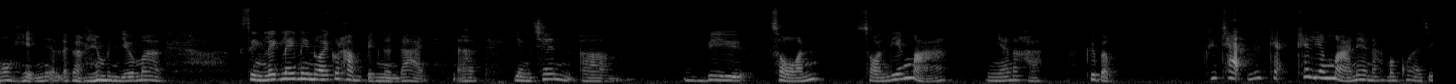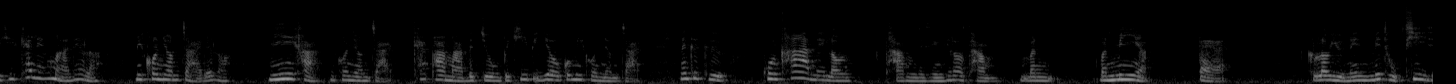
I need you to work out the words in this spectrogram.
มองเห็นเนี่ยอะไรแบบนี้มันเยอะมาก สิ่งเล็กๆน้อยๆก็ทำเป็นเงินได้นะอย่างเช่นวีสอนสอนเลี้ยงหมาอย่างเงี้ยนะคะ คือแบบคือแค่แค่เลี้ยงหมาเนี่ยนะบางคนอาจจะคิดแค่เลี้ยงหมาเนี่ยเหรอมีคนยอมจ่ายได้เหรอมีค่ะ มีคนยอมจ่าย ค่พาหมาไปจูงไปขี้ไปเยี่ยวก็มีคนยอมจ่าย นั่นก็คือคุณค่าในเราทำในสิ่งที่เราทำมันมันมีอะแต่เราอยู่ในไม่ถูกที่เ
